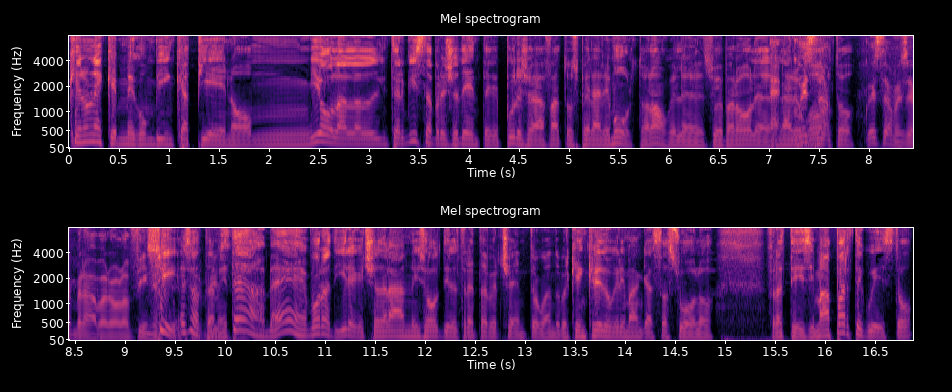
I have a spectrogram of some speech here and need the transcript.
che non è che mi convinca appieno. Mm, io la, la, l'intervista precedente, che pure ci aveva fatto sperare molto, no? quelle sue parole eh, all'aeroporto. Questa, questa, mi sembra la parola fine. Sì, esattamente. Eh, vabbè, vorrà dire che ci daranno i soldi del 30% quando, perché credo che rimanga a Sassuolo frattesi. Ma a parte questo,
